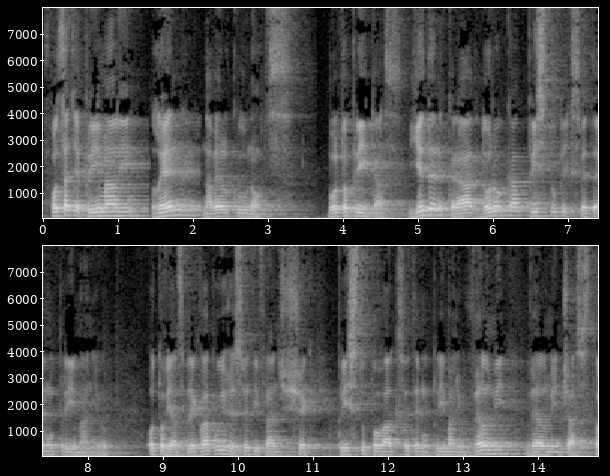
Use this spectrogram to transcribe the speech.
v podstate príjmali len na Veľkú noc. Bol to príkaz. Jedenkrát do roka pristúpiť k svetému príjmaniu. O to viac prekvapuje, že svätý František pristupoval k svetému príjmaniu veľmi, veľmi často.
